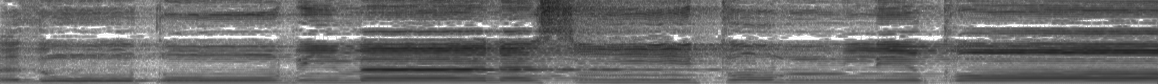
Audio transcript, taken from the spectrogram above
فذوقوا بما نسيتم لقاء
